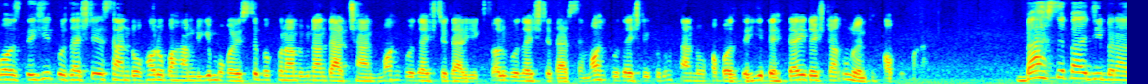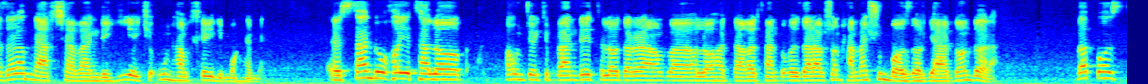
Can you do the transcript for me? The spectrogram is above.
بازدهی گذشته صندوق ها رو با همدیگه مقایسه بکنن ببینن در چند ماه گذشته در یک سال گذشته در سه ماه گذشته کدوم صندوق ها بازدهی بهتری داشتن اون رو انتخاب بکنن. بحث بعدی به نظرم نقد که اون هم خیلی مهمه. صندوق های طلا اونجایی که بنده اطلاع دارم و حالا حداقل صندوق زرفشان همشون بازارگردان دارن. و باز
